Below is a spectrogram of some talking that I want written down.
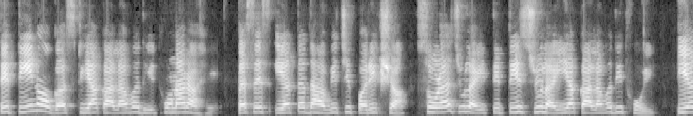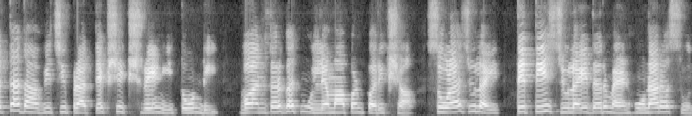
ते तीन ऑगस्ट या कालावधीत होणार आहे. तसेच इयत्ता दहावीची परीक्षा सोळा जुलै ते तीस जुलै या कालावधीत होईल. इयत्ता दहावीची प्रात्यक्षिक श्रेणी तोंडी व अंतर्गत मूल्यमापन परीक्षा सोळा जुलै ते तीस जुलै दरम्यान होणार असून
